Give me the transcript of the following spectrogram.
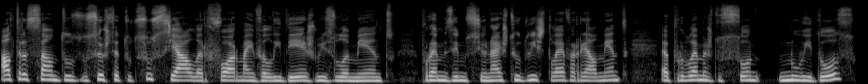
alteração do, do, seu estatuto social, a reforma, a invalidez, o isolamento, problemas emocionais, tudo isto leva realmente a problemas do sono no idoso,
